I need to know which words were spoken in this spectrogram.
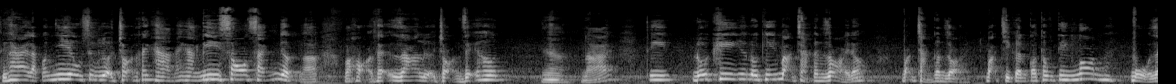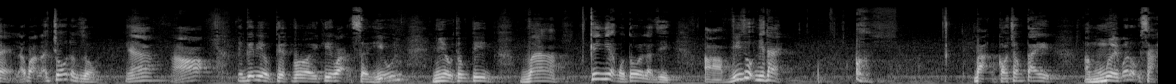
Thứ hai là có nhiều sự lựa chọn khách hàng. Khách hàng đi so sánh được ờ, và họ sẽ ra lựa chọn dễ hơn. Yeah. đấy. Thì đôi khi đôi khi bạn chẳng cần giỏi đâu. Bạn chẳng cần giỏi. Bạn chỉ cần có thông tin ngon bổ rẻ là bạn đã chốt được rồi. Nhá đó. Những cái điều tuyệt vời khi bạn sở hữu nhiều thông tin. Và kinh nghiệm của tôi là gì? À, ví dụ như này. Bạn có trong tay ờ, 10 bất động sản.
